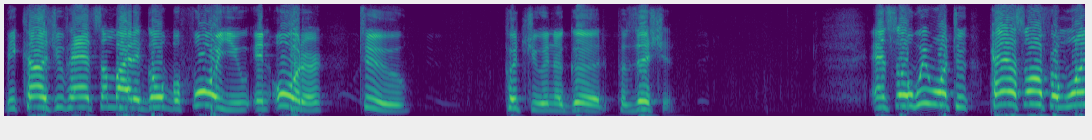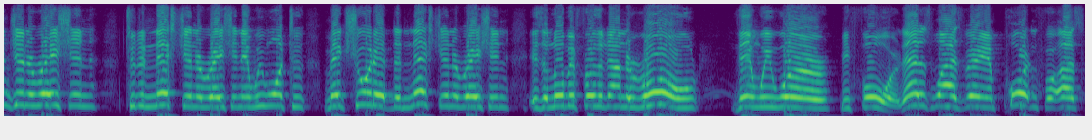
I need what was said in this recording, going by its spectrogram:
because you've had somebody go before you in order to put you in a good position. And so we want to pass on from one generation to the next generation, and we want to make sure that the next generation is a little bit further down the road than we were before. That is why it's very important for us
